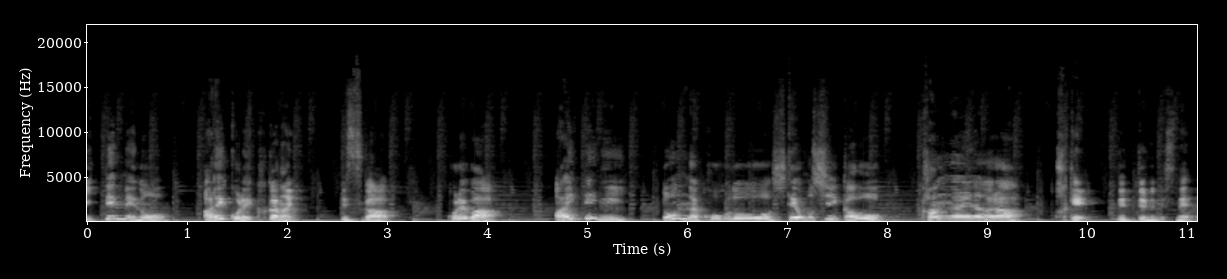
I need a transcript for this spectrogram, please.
1点目の、あれこれ書かないですが、これは相手にどんな行動をしてほしいかを考えながら書けって言ってるんですね。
